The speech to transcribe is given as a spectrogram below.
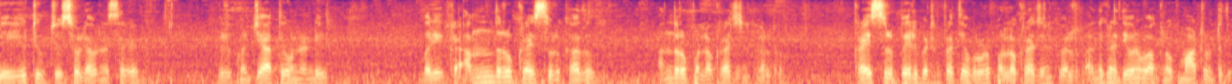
ఈ యూట్యూబ్ చూసే వాళ్ళు ఎవరైనా సరే మీరు కొంచెం జాగ్రత్తగా ఉండండి. మరి ఇక్కడ అందరూ క్రైస్తవులు కాదు. అందరూ పరలోక రాజ్యానికి వెళ్ళరు క్రైస్తవులు పేరు పెట్టిన ప్రతి ఒక్కరు కూడా పరలోక రాజ్యానికి వెళ్ళరు అందుకని దేవుని వాక్యం ఒక మాట ఉంటుంది.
